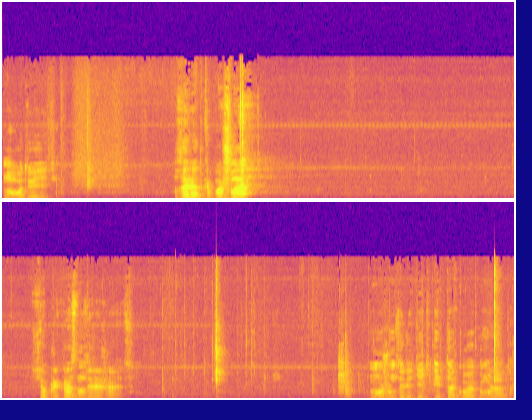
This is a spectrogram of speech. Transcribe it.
Ну вот видите. Зарядка пошла. Все прекрасно заряжается. Можем зарядить и такой аккумулятор.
